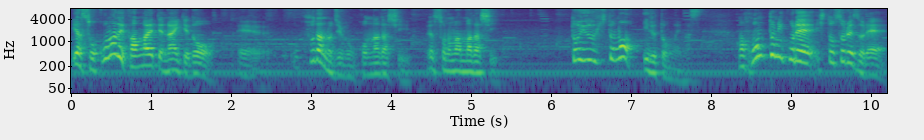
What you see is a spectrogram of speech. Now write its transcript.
いやそこまで考えてないけど、えー、普段の自分こんなだしそのまんまだしという人もいると思います、まあ、本当にこれ人それぞれ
